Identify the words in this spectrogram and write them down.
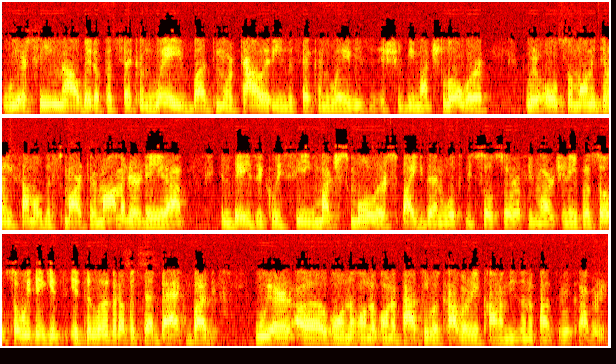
we are seeing now a bit of a second wave, but mortality in the second wave is should be much lower. We're also monitoring some of the smart thermometer data and basically seeing much smaller spike than what we saw sort of in March and April. So so we think it's it's a little bit of a step back, but we are uh, on, on, on a path to recovery. Economy is on a path to recovery.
